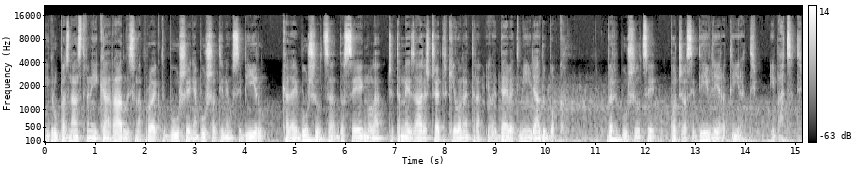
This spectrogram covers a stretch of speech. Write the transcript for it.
i grupa znanstvenika radili su na projektu bušenja bušotine u Sibiru, kada je bušilca dosegnula 14,4 km ili 9 milja duboko. Vrh bušilce počeo se divlje rotirati i bacati.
